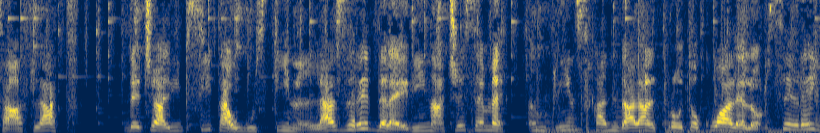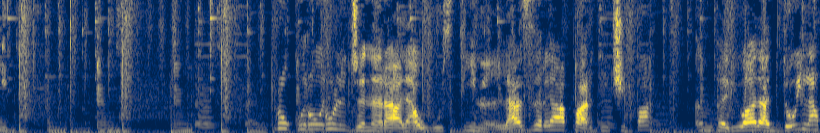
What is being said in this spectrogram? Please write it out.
S-a aflat. De ce a lipsit Augustin Lazare de la Irina CSM, în plin scandal al protocoalelor SRI? Procurorul general Augustin Lazare a participat, în perioada 2 la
